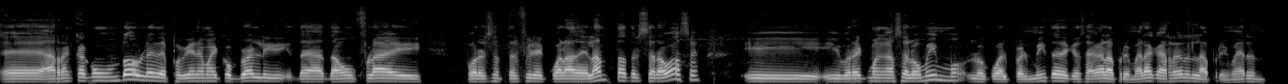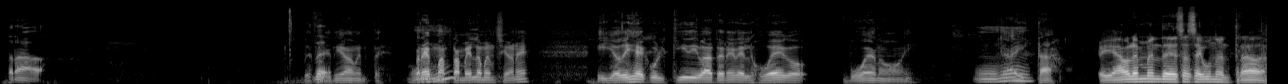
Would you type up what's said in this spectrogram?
Eh, arranca con un doble, después viene Michael Bradley, da, da un fly por el center field, el cual adelanta a tercera base. Y, y Breckman hace lo mismo, lo cual permite de que se haga la primera carrera en la primera entrada. Definitivamente. Bregman Ujú. también lo mencioné. Y yo dije que Urquidy iba a tener el juego bueno hoy. Ahí está. Y háblenme de esa segunda entrada.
